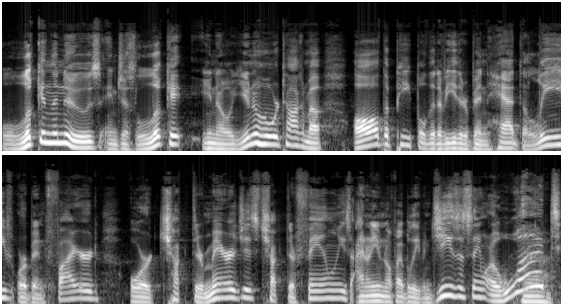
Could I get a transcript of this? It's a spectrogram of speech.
look in the news and just look at, you know, you know who we're talking about, all the people that have either been had to leave or been fired or chucked their marriages, chucked their families. I don't even know if I believe in Jesus anymore. or What?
